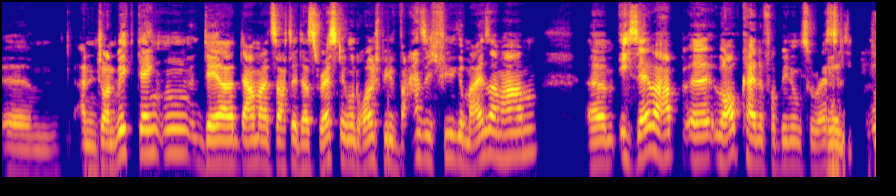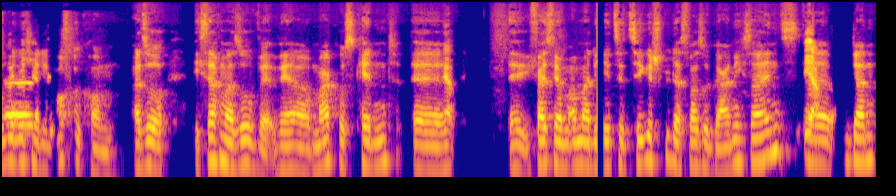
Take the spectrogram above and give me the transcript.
ähm, an John Wick denken, der damals sagte, dass Wrestling und Rollenspiel wahnsinnig viel gemeinsam haben. Ähm, ich selber habe äh, überhaupt keine Verbindung zu Wrestling. So bin ich ja drauf gekommen. Also ich sag mal so, wer, wer Markus kennt, äh, ja. Äh, ich weiß, wir haben einmal DCC gespielt, das war so gar nicht seins. Ja. Äh, und dann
